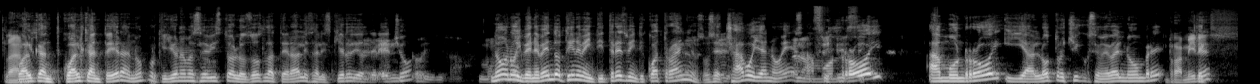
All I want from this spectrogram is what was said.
Claro. ¿Cuál, can- cuál cantera, no? Porque yo nada más he visto a los dos laterales, al izquierdo y al derecho. Y- No, no, y Benevendo tiene 23, 24 años. O sea, chavo ya no es. Bueno, a sí, sí, Monroy, a Monroy y al otro chico que se me va el nombre. Ramírez.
